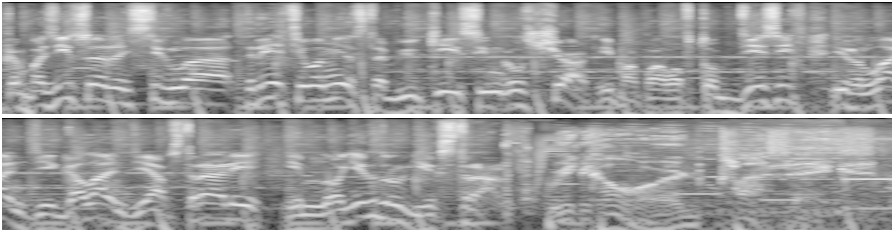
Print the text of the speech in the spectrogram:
Композиция достигла третьего места в UK Singles Chart и попала в топ-10 Ирландии, Голландии, Австралии и многих других стран. Record Classics.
